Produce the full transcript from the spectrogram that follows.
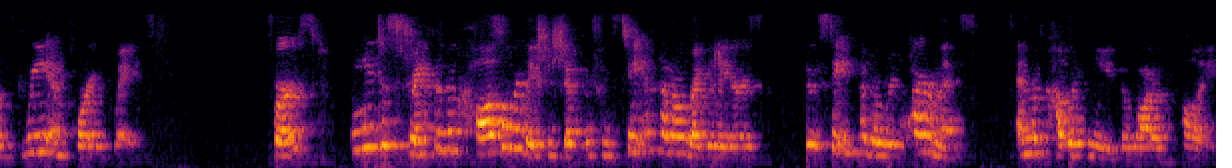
in three important ways. First, we need to strengthen the causal relationship between state and federal regulators, the state and federal requirements, and the public need, the water quality.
